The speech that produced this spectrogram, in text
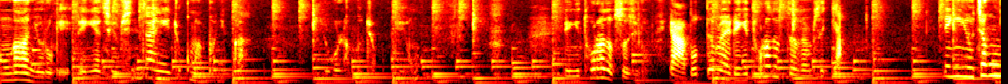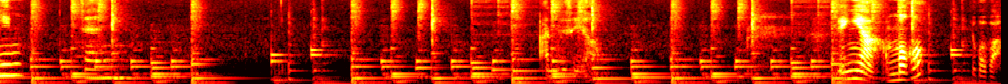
건강한 요로게 랭이가 지금 신장이 조금 아프니까 요걸 한번 줘볼게요. 랭이 토라졌어 지금. 야 너 때문에 랭이 토라졌잖아 이 새끼야. 랭이 요정님 짠. 안 드세요? 랭이야 안 먹어? 이거 봐봐.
